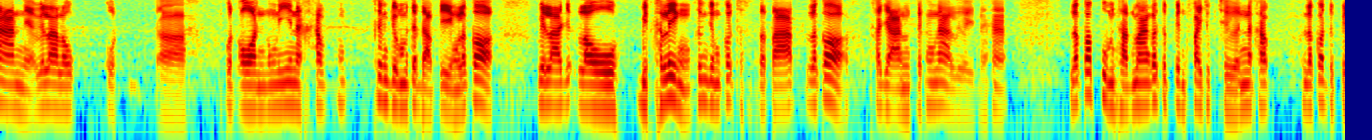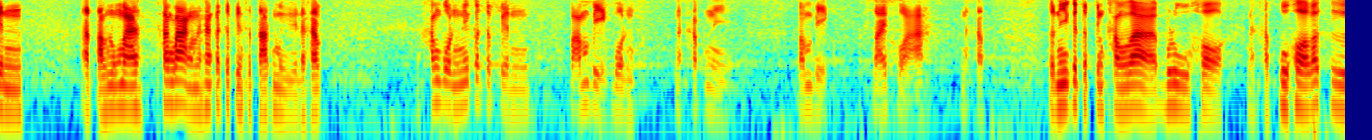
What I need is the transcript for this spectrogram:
นานเนี่ย เวลาเรากดอ่ากดออนตรงนี้นะครับ เครื่องยนต์มันจะดับเอง แล้วก็เวลาเราบิดคันเร่ง เครื่องยนต์ก็จะสตาร์ทแล้วก็ทะยานไปข้างหน้าเลยนะฮะแล้วก็ปุ่มถัดมาก็จะเป็นไฟฉุกเฉินนะครับ แล้วก็จะเป็นต่ำลงมาข้างล่างนะฮะก็จะเป็นสตาร์ทมือนะครับ ข้างบนนี้ก็จะเป็นปั๊มเบรกบนนะครับนี่ปั๊มเบรกซ้ายขวานะครับ ตัวนี้ก็จะเป็นคำว่า Blue Core นะครับ Blue Core ก็คือ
